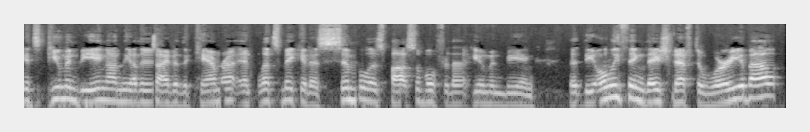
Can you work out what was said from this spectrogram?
it's human being on the other side of the camera and let's make it as simple as possible for that human being that the only thing they should have to worry about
